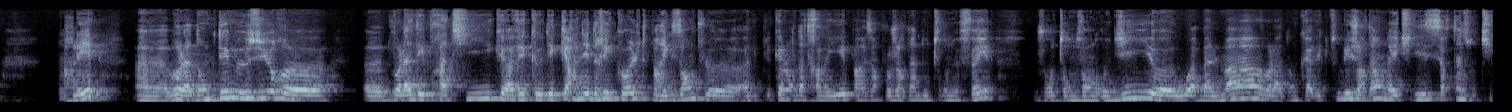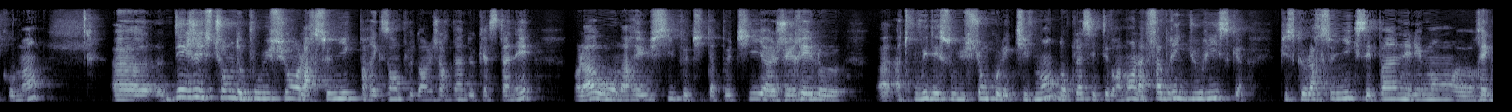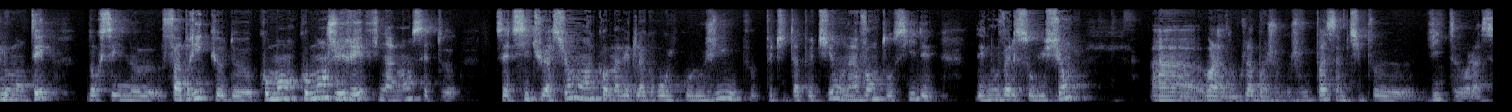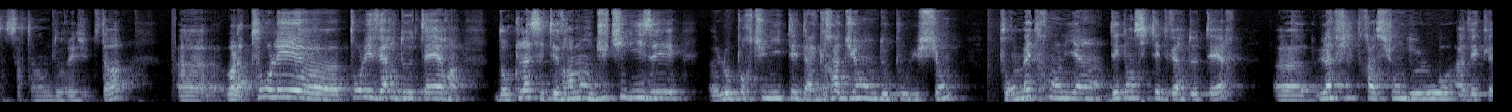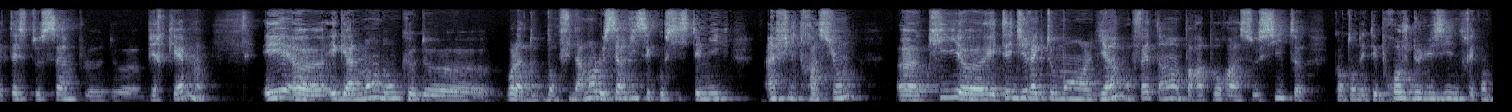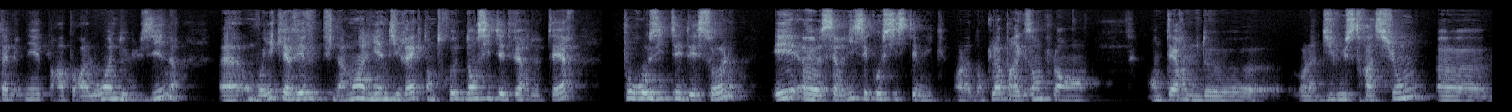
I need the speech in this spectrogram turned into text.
parlé. Euh, voilà, donc des mesures, euh, euh, voilà, des pratiques avec des carnets de récolte par exemple, avec lesquels on a travaillé par exemple au jardin de Tournefeuille, je retourne vendredi, ou à Balma. Voilà, donc avec tous les jardins, on a utilisé certains outils communs. Des gestions de pollution à l'arsenic, par exemple, dans les jardins de Castanet, voilà, où on a réussi petit à petit à gérer le, trouver des solutions collectivement. Donc là, c'était vraiment la fabrique du risque, puisque l'arsenic, ce n'est pas un élément euh, réglementé. Donc c'est une fabrique de comment, comment gérer finalement cette, cette situation, hein, comme avec l'agroécologie, où petit à petit, on invente aussi des, nouvelles solutions. Euh, voilà, donc là, je, vous passe un petit peu vite voilà, un certain nombre de résultats. Euh, voilà, pour les, pour les vers de terre, donc là, c'était vraiment d'utiliser l'opportunité d'un gradient de pollution pour mettre en lien des densités de vers de terre, l'infiltration de l'eau avec un test simple de Birkem, et également donc de voilà donc finalement le service écosystémique infiltration euh, qui euh, était directement en lien en fait, hein, par rapport à ce site, quand on était proche de l'usine, très contaminé par rapport à loin de l'usine, euh, on voyait qu'il y avait finalement un lien direct entre densité de vers de terre, porosité des sols et services écosystémiques. Voilà, donc là, par exemple, en, en termes d'illustration, voilà,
